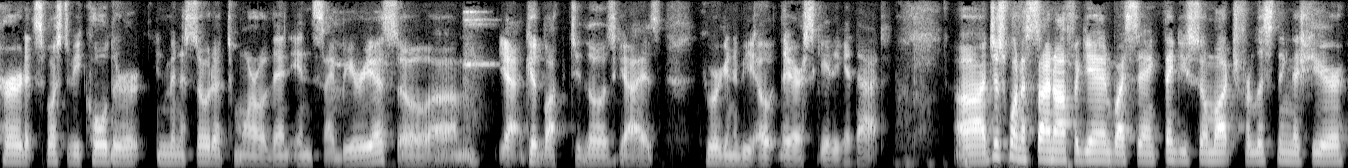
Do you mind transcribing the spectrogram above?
heard it's supposed to be colder in Minnesota tomorrow than in Siberia. So, um, yeah, good luck to those guys who are going to be out there skating in that. Uh, I uh, just want to sign off again by saying thank you so much for listening this year.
